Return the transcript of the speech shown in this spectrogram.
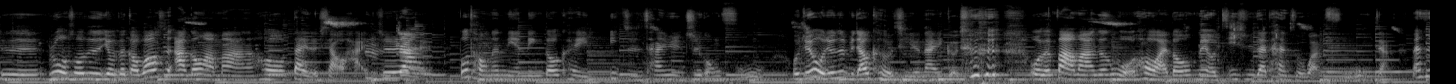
就是如果说是有的搞不好是阿公阿妈，然后带着小孩，就是让不同的年龄都可以一直参与志工服务。我觉得我就是比较可惜的那一个，就是我的爸妈跟我后来都没有继续在探索馆服务这样，但是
